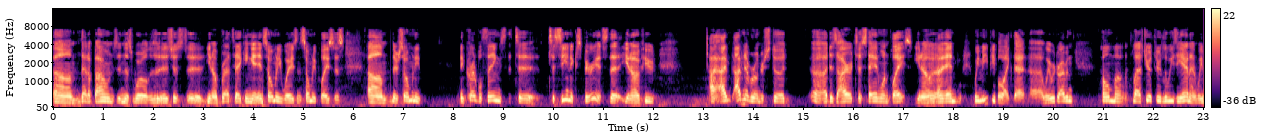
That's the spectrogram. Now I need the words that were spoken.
um, that abounds in this world is, is just, uh, you know, breathtaking in so many ways, in so many places. Um, there's so many incredible things to to see and experience that you know if you I, I've I've never understood uh, a desire to stay in one place, you know, uh, and we meet people like that. Uh, we were driving home uh, last year through Louisiana, and we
